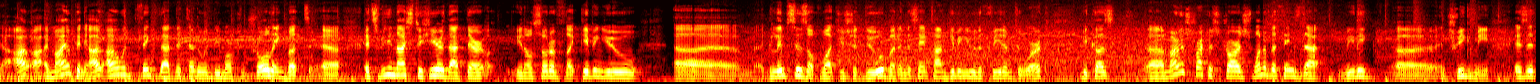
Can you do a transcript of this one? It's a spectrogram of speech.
I, I, in my opinion I, I would think that Nintendo would be more controlling but uh, it's really nice to hear that they're you know sort of like giving you um, glimpses of what you should do but in the same time giving you the freedom to work because uh, Mario Strikers Charged, one of the things that really uh, intrigued me is it,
